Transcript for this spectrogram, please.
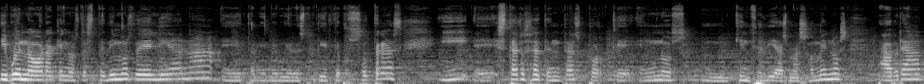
Y bueno, ahora que nos despedimos de Eliana, eh, también me voy a despedir de vosotras y eh, estaros atentas porque en unos 15 mm, días más o menos habrá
